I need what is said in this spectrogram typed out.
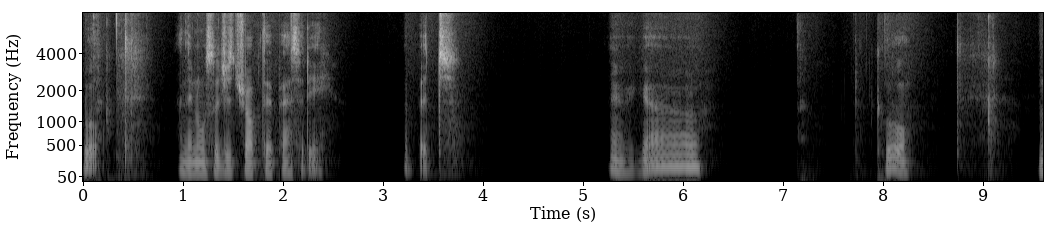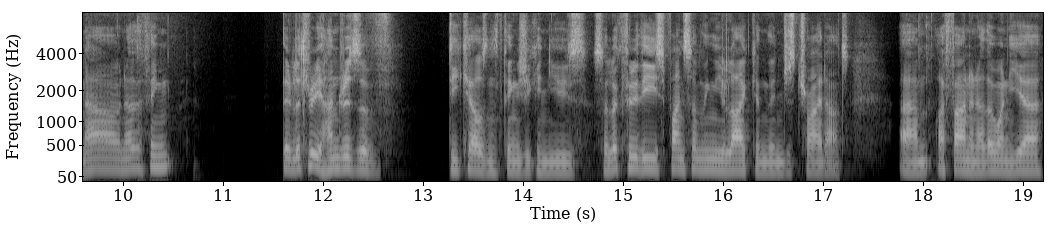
Cool. And then also just drop the opacity a bit. There we go. Cool. Now another thing, there are literally hundreds of decals and things you can use. So look through these, find something you like, and then just try it out. Um, I found another one here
